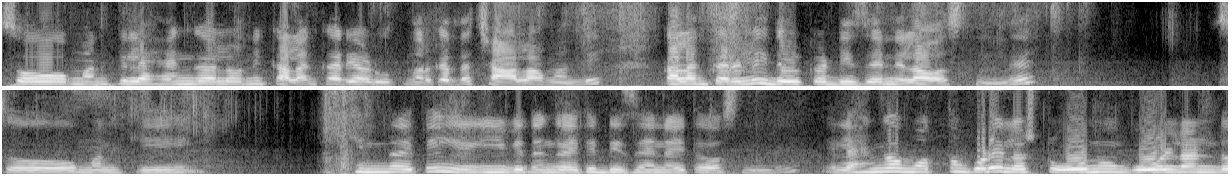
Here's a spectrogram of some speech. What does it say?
సో మనకి లెహంగాలోని కలంకారీ అడుగుతున్నారు కదా చాలా మంది. కలంకారీలో ఇది ఒక డిజైన్ ఇలా వస్తుంది. సో మనకి కింద అయితే ఈ- విధంగా అయితే డిజైన్ అయితే వస్తుంది. లెహంగా మొత్తం కూడా ఇలా స్టోన్ గోల్డ్ అండ్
